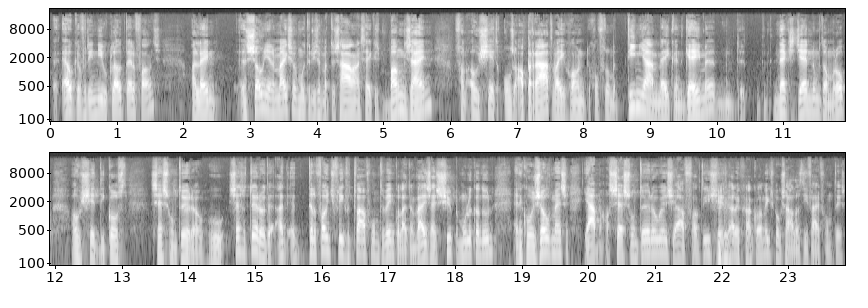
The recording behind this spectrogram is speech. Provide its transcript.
eh, elke keer voor die nieuwe kloottelefoons. Alleen een Sony en een Microsoft moeten die zeg maar tussen aanhalingstekens bang zijn van oh shit, onze apparaat waar je gewoon godverdomme 10 jaar mee kunt gamen, de, de next gen noem het dan maar op. Oh shit, die kost 600 euro. Hoe? 600 euro. De- Het telefoontje vliegt voor 1200 de winkel uit. En wij zijn super moeilijk aan het doen. En ik hoor zoveel mensen. Ja, maar als 600 euro is, ja, fuck die shit. Ja, dan ga ik wel een Xbox halen als die 500 is.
